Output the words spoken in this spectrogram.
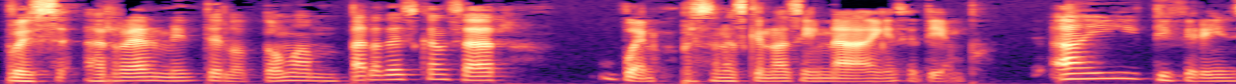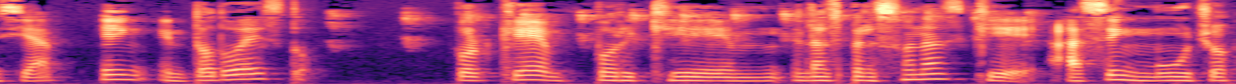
pues realmente lo toman para descansar, bueno, personas que no hacen nada en ese tiempo. Hay diferencia en, en todo esto. ¿Por qué? Porque mm, las personas que hacen mucho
